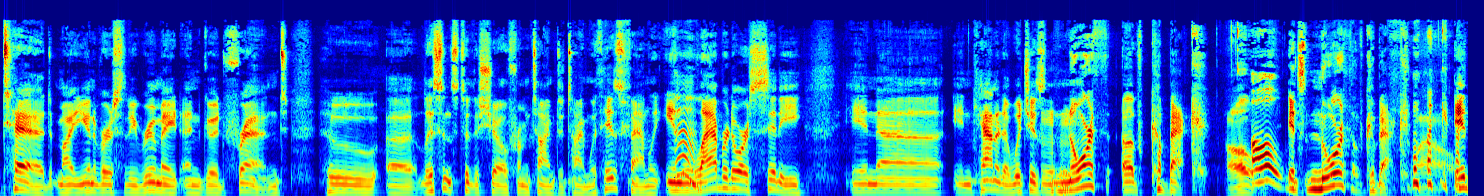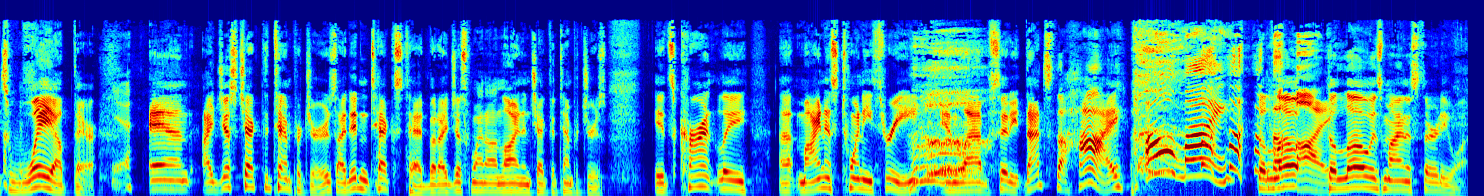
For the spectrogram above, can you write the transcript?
Ted, my university roommate and good friend, who uh, listens to the show from time to time with his family in Labrador City, in uh, in Canada, which is north of Quebec. Oh. Oh, It's north of Quebec. Wow. It's way up there. Yeah. And I just checked the temperatures. I didn't text Ted, but I just went online and checked the temperatures. It's currently uh, minus 23 in Lab City. That's the high. oh my. The low high. the low is minus 31.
